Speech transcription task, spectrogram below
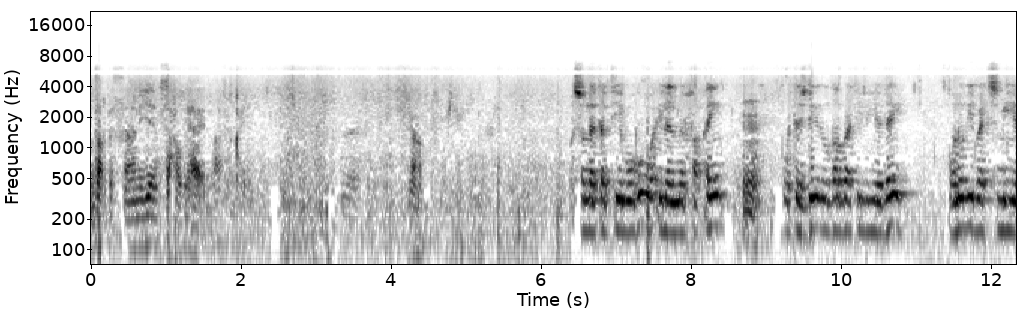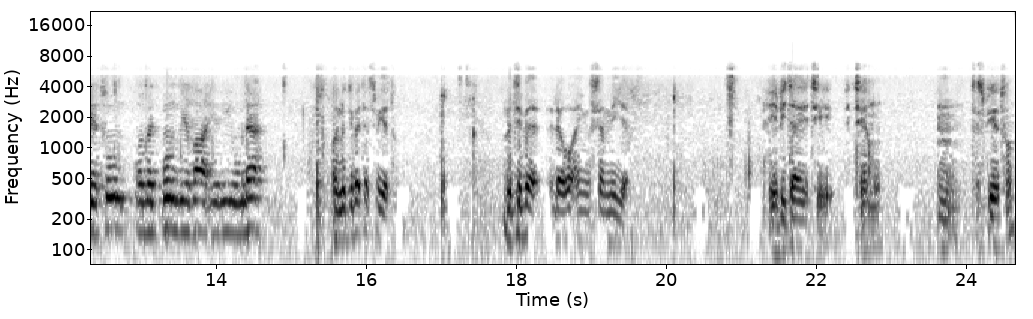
الضربة الثانية يمسح بها المرفقين نعم. وسن ترتيبه وإلى المرفقين وتجديد ضربة اليدين وندب تسمية وبدء بظاهر يمناه. وندب تسمية ندب له أن يسمي. في بداية التيمم تسمية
